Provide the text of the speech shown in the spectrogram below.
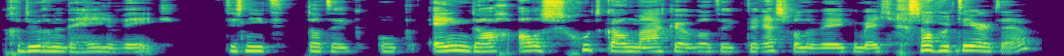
gedurende de hele week. Het is niet dat ik op één dag alles goed kan maken wat ik de rest van de week een beetje gesaboteerd heb.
